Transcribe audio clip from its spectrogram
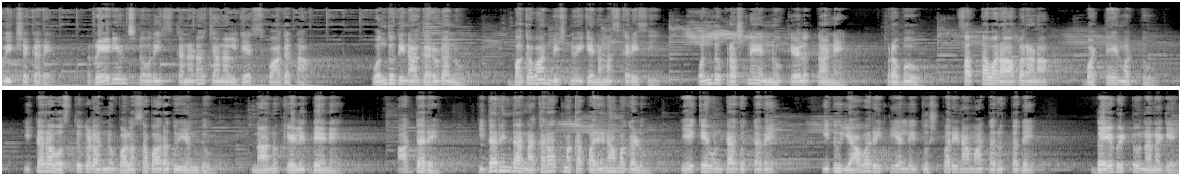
ವೀಕ್ಷಕರೇ ರೇಡಿಯಂಟ್ ಸ್ಟೋರೀಸ್ ಕನ್ನಡ ಚಾನಲ್ಗೆ ಸ್ವಾಗತ. ಒಂದು ದಿನ ಗರುಡನು ಭಗವಾನ್ ವಿಷ್ಣುವಿಗೆ ನಮಸ್ಕರಿಸಿ ಒಂದು ಪ್ರಶ್ನೆಯನ್ನು ಕೇಳುತ್ತಾನೆ. ಪ್ರಭು, ಸತ್ತವರ ಆಭರಣ, ಬಟ್ಟೆ ಮತ್ತು ಇತರ ವಸ್ತುಗಳನ್ನು ಬಳಸಬಾರದು ಎಂದು ನಾನು ಕೇಳಿದ್ದೇನೆ. ಆದರೆ ಇದರಿಂದ ನಕಾರಾತ್ಮಕ ಪರಿಣಾಮಗಳು ಏಕೆ ಉಂಟಾಗುತ್ತವೆ? ಇದು ಯಾವ ರೀತಿಯಲ್ಲಿ ದುಷ್ಪರಿಣಾಮ ತರುತ್ತದೆ? ದಯವಿಟ್ಟು ನನಗೆ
